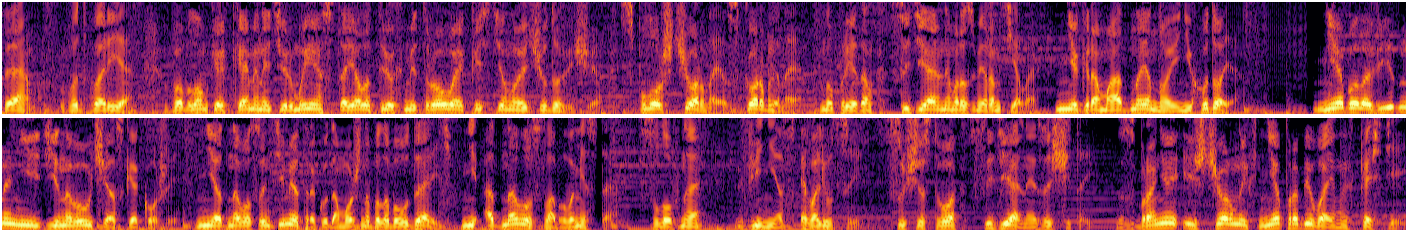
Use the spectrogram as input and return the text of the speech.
Там, во дворе, в обломках каменной тюрьмы стояло трехметровое костяное чудовище, сплошь черное, скорбленное, но при этом с идеальным размером тела, не громадное, но и не худое. Не было видно ни единого участка кожи, ни одного сантиметра, куда можно было бы ударить, ни одного слабого места. Словно венец эволюции. Существо с идеальной защитой, с броней из черных непробиваемых костей.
